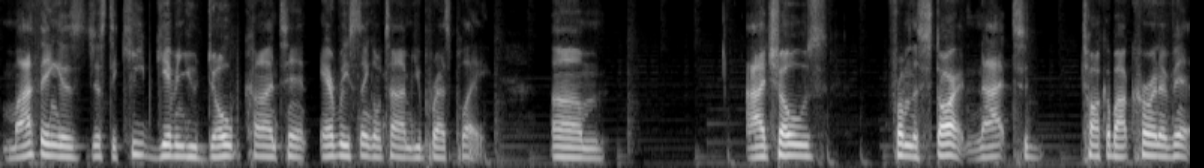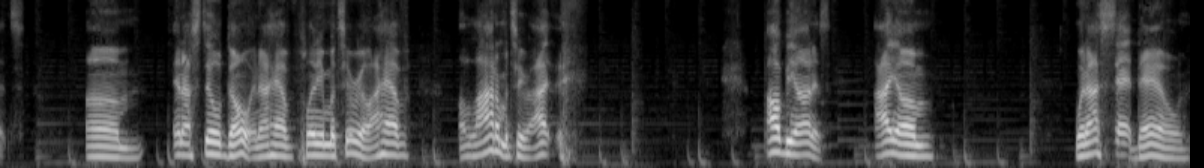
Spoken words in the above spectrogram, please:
my thing is just to keep giving you dope content every single time you press play. Um, I chose from the start not to talk about current events, um, and I still don't. And I have plenty of material. I have a lot of material. I I'll be honest. I um when I sat down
